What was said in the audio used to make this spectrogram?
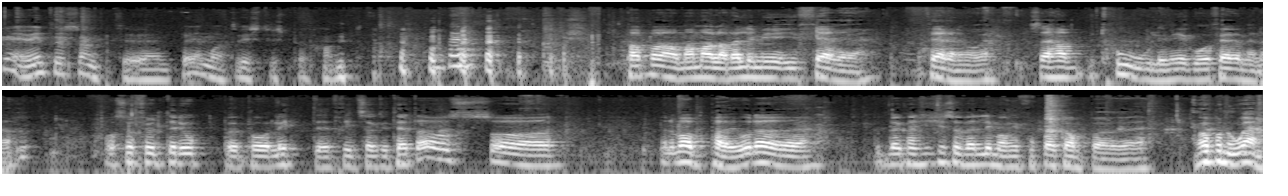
Det er jo interessant eh, på en måte, hvis du spør han. Pappa og mamma la veldig mye i ferie, feriene våre. Så jeg har utrolig mye gode ferieminner. Og så fulgte de opp på litt eh, fritidsaktiviteter, og så Men det var perioder eh, Det ble kanskje ikke så veldig mange fotballkamper. eh, Jeg var på noen.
